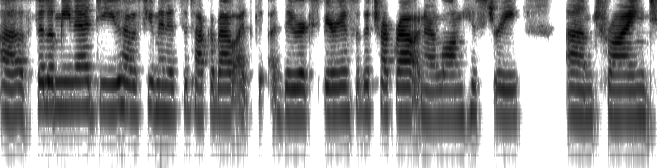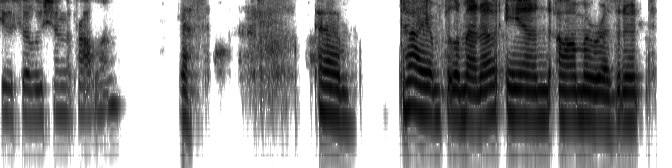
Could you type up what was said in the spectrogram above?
uh, Philomena, do you have a few minutes to talk about uh, their experience with the truck route and our long history um, trying to solution the problem? Yes. Um, hi, I'm Philomena and I'm a resident.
